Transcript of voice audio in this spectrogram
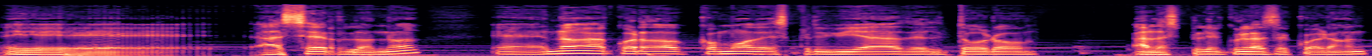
eh, hacerlo, ¿no? no me acuerdo cómo describía Del Toro a las películas de Cuarón,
